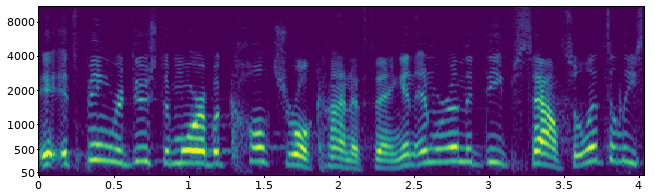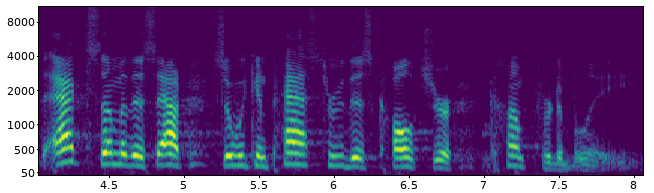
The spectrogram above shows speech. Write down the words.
It's being reduced to more of a cultural kind of thing. And, and we're in the deep south, so let's at least act some of this out so we can pass through this culture comfortably.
